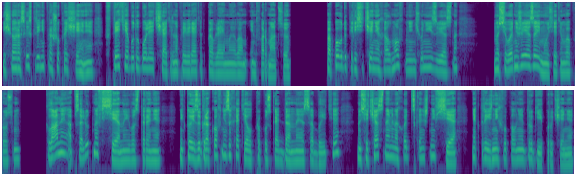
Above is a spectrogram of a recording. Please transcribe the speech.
«Еще раз искренне прошу прощения. Впредь я буду более тщательно проверять отправляемую вам информацию. По поводу пересечения холмов мне ничего не известно, но сегодня же я займусь этим вопросом. Кланы абсолютно все на его стороне. Никто из игроков не захотел пропускать данное событие, но сейчас с нами находятся, конечно, не все. Некоторые из них выполняют другие поручения.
